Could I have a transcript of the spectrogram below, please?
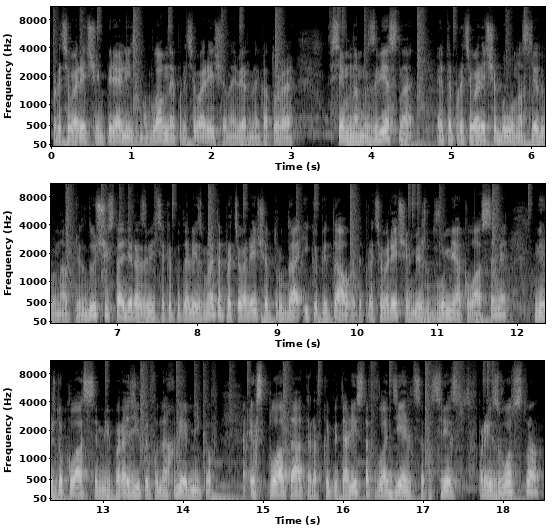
противоречие империализма. Главное противоречие, наверное, которое всем нам известно, это противоречие было унаследовано от предыдущей стадии развития капитализма, это противоречие труда и капитала, это противоречие между двумя классами, между классами паразитов и нахлебников, эксплуататоров, капиталистов, владельцев средств производства,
